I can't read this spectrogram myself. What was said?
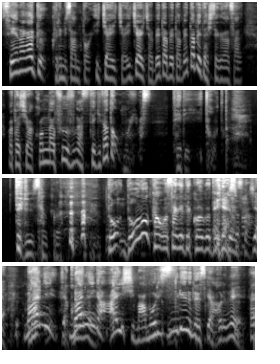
末永くくるみさんとイチャイチャイチャイチャベタベタベタベタしてください。私はこんな夫婦が素敵だと思います。テリー伊藤と、テリーさんこれ。どどの顔を下げてこういうこと言ってるんですか？何何が愛し守り続けるですか？これねえ？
